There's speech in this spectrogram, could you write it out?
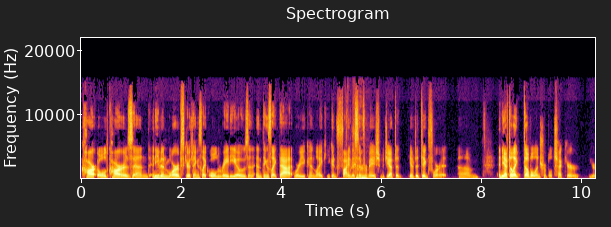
car old cars and and even more obscure things like old radios and, and things like that where you can like you can find this Sure. information but you have to you have to dig for it um and you have to like double and triple check your your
